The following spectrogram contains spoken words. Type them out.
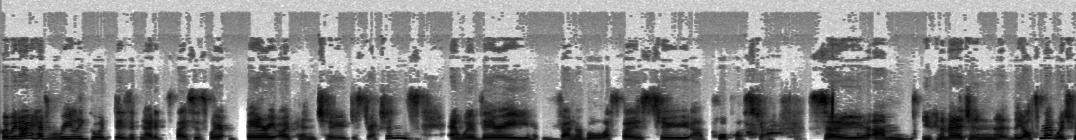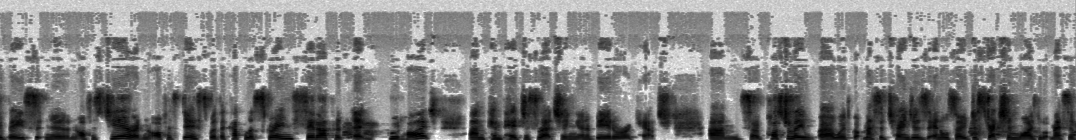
where we don't have really good designated spaces, we're very open to distractions and we're very vulnerable, I suppose, to uh, poor posture. So um, you can imagine the ultimate, which would be sitting at an office chair at an office desk with a couple of screens set up at, at good height um, compared to slouching in a bed or a couch. Um, so posturally, uh, we've got massive changes, and also distraction-wise, we've got massive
